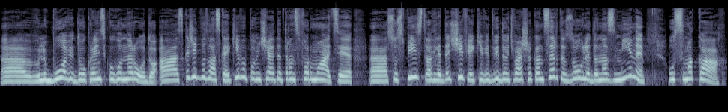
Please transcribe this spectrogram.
е, любові до українського народу. А скажіть, будь ласка, які ви помічаєте трансформації е, суспільства, глядачів, які відвідують ваші концерти з огляду на зміни у смаках?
